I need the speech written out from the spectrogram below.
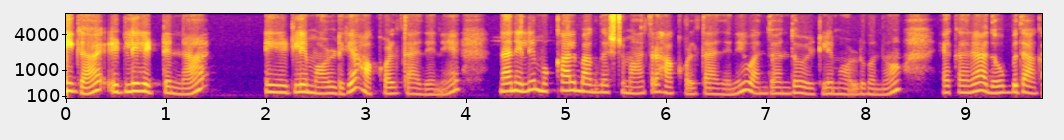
ಈಗ ಇಡ್ಲಿ ಹಿಟ್ಟನ್ನು ಈ ಇಡ್ಲಿ ಮೌಲ್ಡ್ಗೆ ಹಾಕ್ಕೊಳ್ತಾ ಇದ್ದೀನಿ. ನಾನಿಲ್ಲಿ ಮುಕ್ಕಾಲು ಭಾಗದಷ್ಟು ಮಾತ್ರ ಹಾಕ್ಕೊಳ್ತಾ ಇದ್ದೀನಿ, ಒಂದೊಂದು ಇಡ್ಲಿ ಮೌಲ್ಡ್ಗೂ ಯಾಕಂದರೆ ಅದು ಉಬ್ಬಿದಾಗ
